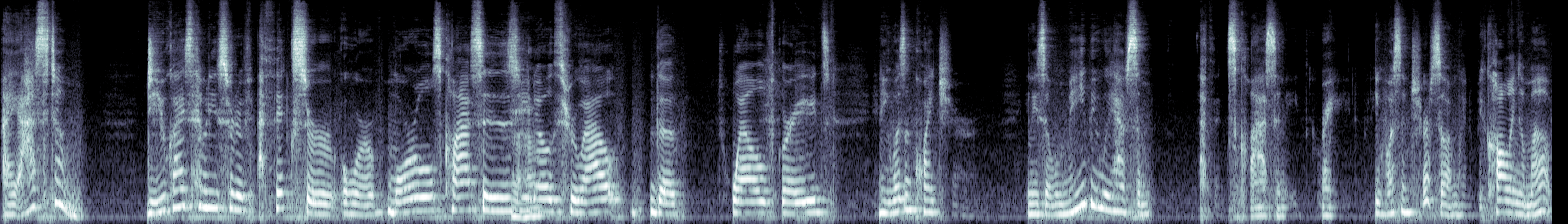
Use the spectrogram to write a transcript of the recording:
I asked him, "Do you guys have any sort of ethics or or morals classes, Uh-huh. you know, throughout the 12 grades?" And he wasn't quite sure. And he said, "Well, maybe we have some ethics class in eighth grade." But he wasn't sure, so I'm going to be calling him up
